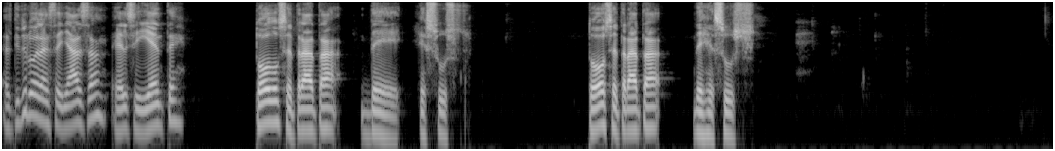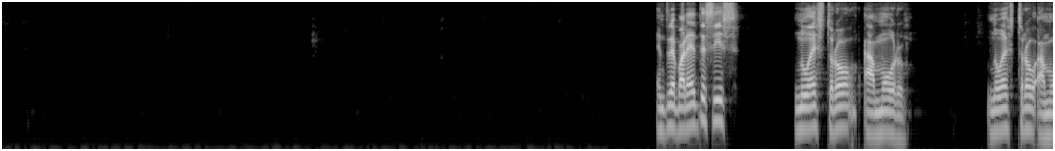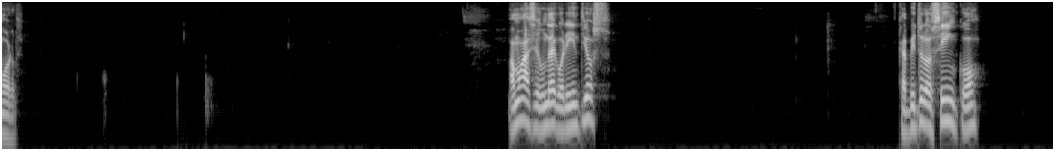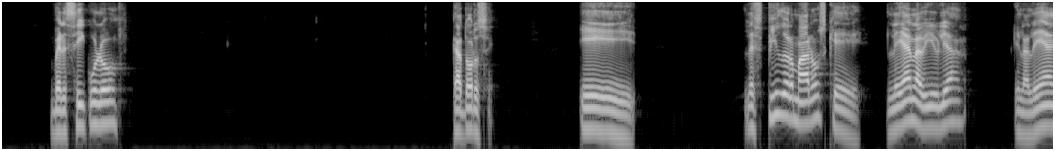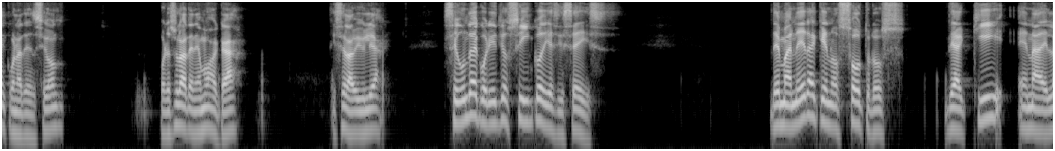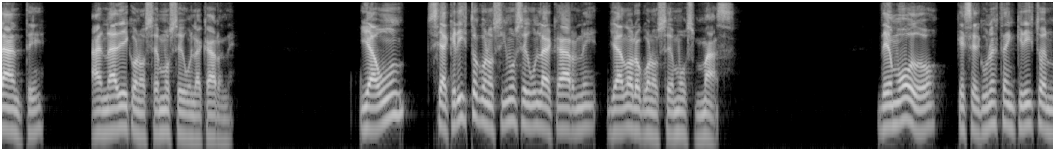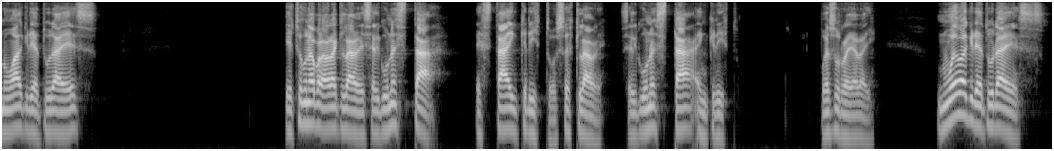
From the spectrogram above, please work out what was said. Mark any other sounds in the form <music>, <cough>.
El título de la enseñanza es el siguiente. Todo se trata de Jesús. Todo se trata de Jesús. Entre paréntesis, nuestro amor. Nuestro amor. Vamos a 2 Corintios, capítulo 5, versículo 14. Y les pido, hermanos, que lean la Biblia, que la lean con atención. Por eso la tenemos acá. Dice la Biblia. 2 Corintios 5, 16. De manera que nosotros, de aquí en adelante, a nadie conocemos según la carne. Y aún si a Cristo conocimos según la carne, ya no lo conocemos más. De modo que si alguno está en Cristo, nueva criatura es. Esto es una palabra clave. Si alguno está, está en Cristo. Eso es clave. Si alguno está en Cristo. Puedes subrayar ahí nueva criatura es.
